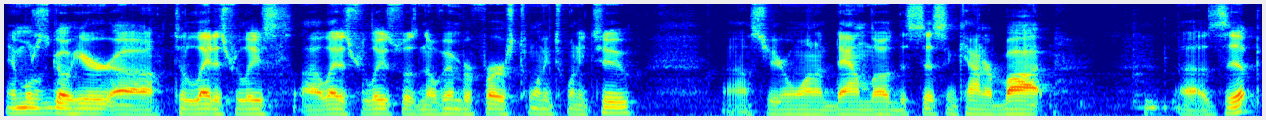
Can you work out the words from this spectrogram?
And we'll just go here uh, to the latest release. Uh, latest release was November 1st, 2022. Uh, so to want to download the SysEncounter bot uh, zip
